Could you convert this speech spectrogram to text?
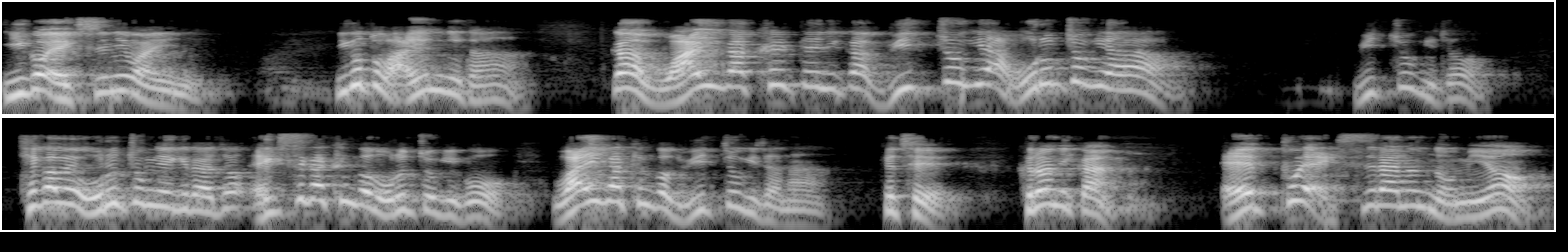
이거 x니 y니? 이것도 y입니다. 그러니까 y가 클 때니까 위쪽이야, 오른쪽이야. 위쪽이죠. 제가 왜 오른쪽 얘기를 하죠? x가 큰 건 오른쪽이고 y가 큰 건 위쪽이잖아. 그치? 그러니까 fx라는 놈이요.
